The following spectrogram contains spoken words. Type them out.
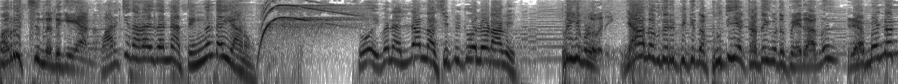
പറിച്ചു നടുകയാണ്. പറിച്ചു നടയത് തന്നെ തെങ്ങൻ തൈയാണോ? സോ ഇവനെല്ലാം നശിപ്പിക്കുമല്ലോടാവേ പ്രിയമുള്ളവരെ ഞാൻ അവതരിപ്പിക്കുന്ന പുതിയ കഥയുടെ പേരാണ് Ramanan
